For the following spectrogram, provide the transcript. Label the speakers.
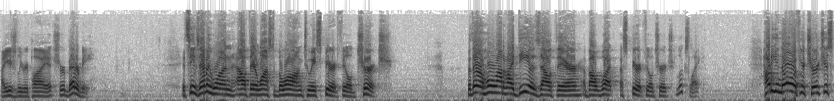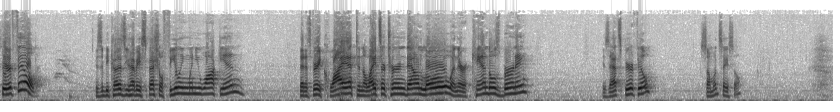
Speaker 1: I usually reply, It sure better be. It seems everyone out there wants to belong to a spirit filled church. But there are a whole lot of ideas out there about what a spirit filled church looks like. How do you know if your church is spirit filled? Is it because you have a special feeling when you walk in? That it's very quiet and the lights are turned down low and there are candles burning? Is that spirit filled? Some would say so.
